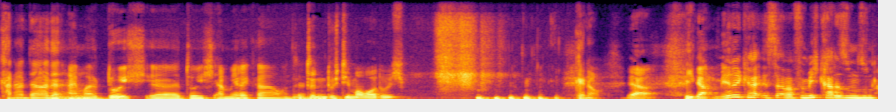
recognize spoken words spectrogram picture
Kanada, dann einmal durch, äh, durch Amerika und dann, Und dann durch die Mauer durch. genau. Ja. Ja, Amerika ist aber für mich gerade so ein, so ein.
